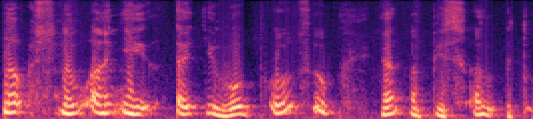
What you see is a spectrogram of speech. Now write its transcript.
На основании этих вопросов я написал эту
